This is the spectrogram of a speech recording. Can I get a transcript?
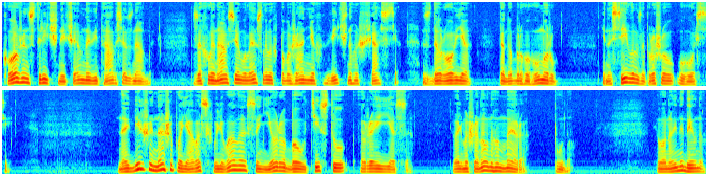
кожен стрічний чемно вітався з нами, захлинався в улесливих побажаннях вічного щастя, здоров'я та доброго гумору і настійливо запрошував у гості. Найбільше наша поява схвилювала сеньора Баутісту Рейєса, вельмишановного мера Пуно. Воно й не дивно,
